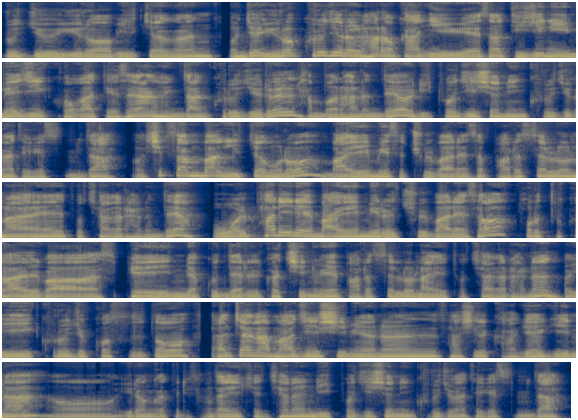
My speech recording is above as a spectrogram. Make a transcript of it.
크루즈 유럽 일정은 먼저 유럽 크루즈를 하러 가기 위해서 디즈니 매직호가 대서양 횡단 크루즈를 한번 하는데요. repositioning 크루즈가 되겠습니다. 13박 어, 일정으로 마이애미에서 출발해서 바르셀로나에 도착을 하는데 요. 5월 8일에 마이애미를 출발해서 포르투갈과 스페인 몇 군데를 거친 후에 바르셀로나에 도착을 하는 이 크루즈 코스도 날짜가 맞으시면은 사실 가격이나 어 이런 것들이 상당히 괜찮은 repositioning 크루즈가 되겠습니다.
